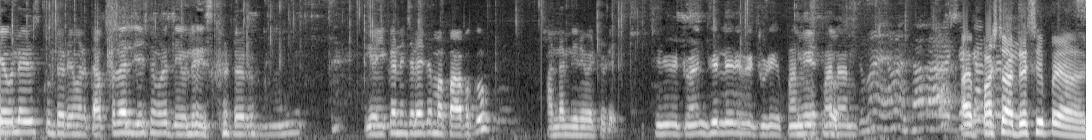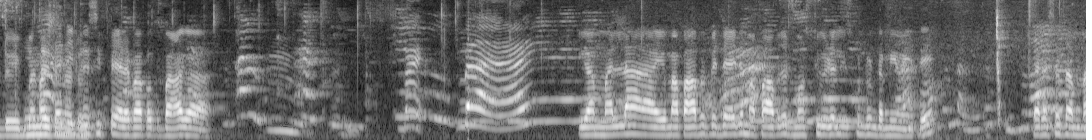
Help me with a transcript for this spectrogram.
దేవుళ్ళే తీసుకుంటారు. ఏమైనా తప్పదాలు చేసినా కూడా దేవుళ్ళే తీసుకుంటారు. ఇక ఇక్కడ నుంచి అయితే మా పాపకు అన్నం తినబెట్టుడే ఫస్ట్ ఆ డ్రెస్ ఇబ్బంది డ్రెస్ ఇప్పేయాలి పాపకు బాగా. బాయ్ బాయ్ ఇక మళ్ళా మా పాప పెద్ద అయితే మా పాపతో మస్తు వీడియోలు తీసుకుంటుంటాం మేమైతే. సరస్వతమ్మ.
